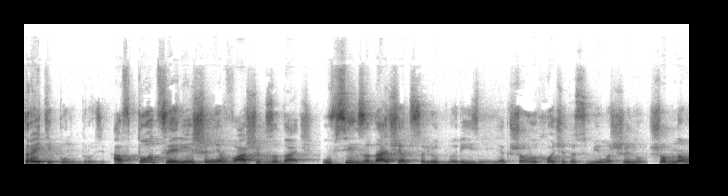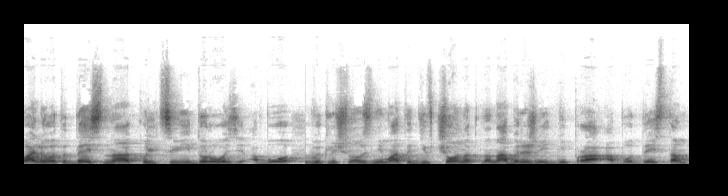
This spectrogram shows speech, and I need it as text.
Третій пункт, друзі. Авто це рішення ваших задач. У всіх задачі абсолютно різні. Якщо ви хочете собі машину, щоб навалювати десь на кольцевій дорозі, або виключно знімати дівчонок на набережній Дніпра, або десь там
